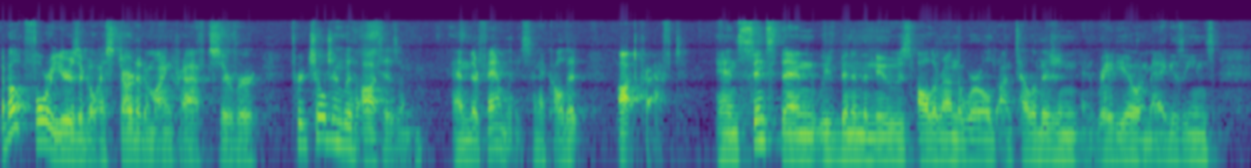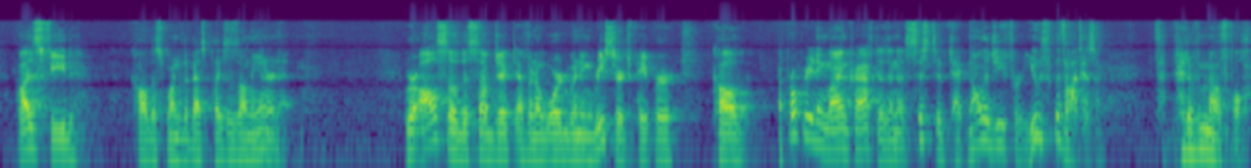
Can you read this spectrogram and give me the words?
about four years ago, I started a Minecraft server for children with autism and their families, and I called it Autcraft. And since then, we've been in the news all around the world on television and radio and magazines. BuzzFeed called us one of the best places on the internet. We're also the subject of an award winning research paper called Appropriating Minecraft as an Assistive Technology for Youth with Autism. It's a bit of a mouthful.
